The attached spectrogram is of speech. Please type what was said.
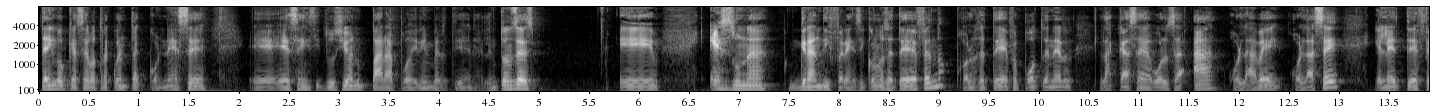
tengo que hacer otra cuenta con ese, eh, esa institución para poder invertir en él. Entonces, eh, es una gran diferencia. Y con los ETF no. Con los ETF puedo tener la casa de bolsa A o la B o la C. El ETF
